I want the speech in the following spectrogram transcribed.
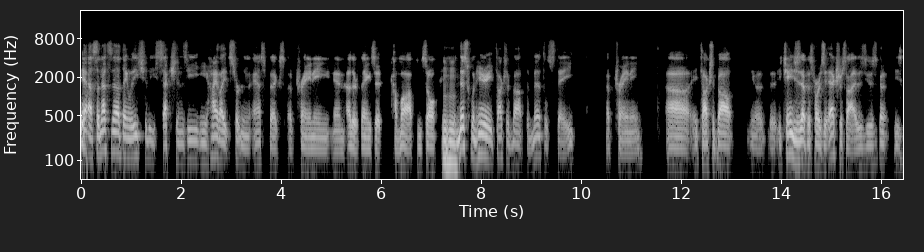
Yeah, so that's another thing with each of these sections. He he highlights certain aspects of training and other things that come up. And so mm-hmm. this one here, he talks about the mental state of training. Uh, he talks about you know, he changes up as far as the exercises. He's going to, he's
